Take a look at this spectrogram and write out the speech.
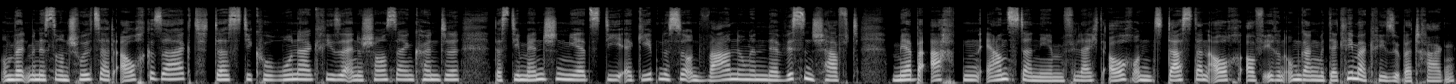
Umweltministerin Schulze hat auch gesagt, dass die Corona-Krise eine Chance sein könnte, dass die Menschen jetzt die Ergebnisse und Warnungen der Wissenschaft mehr beachten, ernster nehmen vielleicht auch und das dann auch auf ihren Umgang mit der Klimakrise übertragen.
